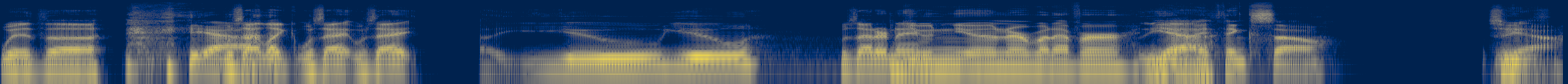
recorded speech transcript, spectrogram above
with uh yeah. was that like was that was that uh, you you was that her name? Yun-Yun or whatever? Yeah, Yeah. I think so. So you- yeah.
